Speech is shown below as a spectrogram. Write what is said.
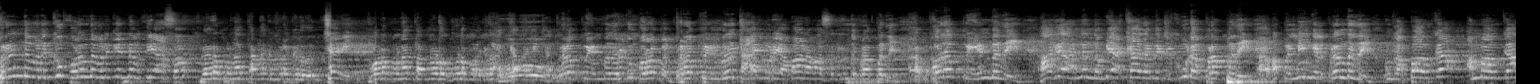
பிறந்தவனுக்கும் பிறந்தவனுக்கு என்ன வித்தியாசம்? பிறப்புனா தனக்கு பிறக்கிறது. சரி. பிறப்புனா தன்னோட கூட பிறக்கிற அக்கா ஓ, தங்கச்சி. பிறப்பு என்பதற்கும் பிறப்பு. பிறப்பு என்பது தாய்மொழி அபானவாசல் இருந்து பிறப்பது பிறப்பு என்பது ஆக அண்ணன் தம்பி அக்கா தங்கச்சி கூட பிறப்பது. அப்ப நீங்கள் பிறந்தது உங்க அப்பாவுக்கா அம்மாவுக்கா?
